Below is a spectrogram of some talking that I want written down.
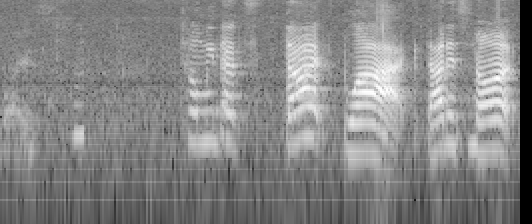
twice? Tell me that's that's black. That is not.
